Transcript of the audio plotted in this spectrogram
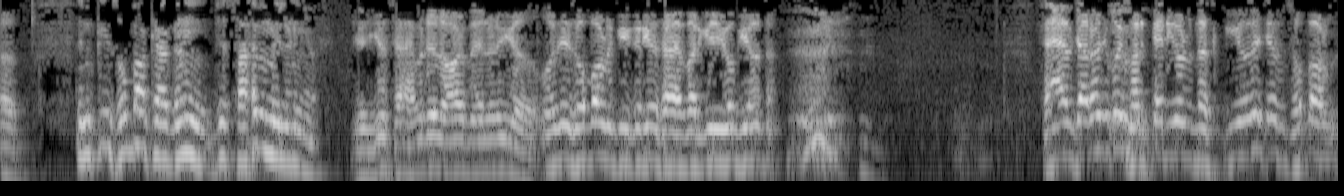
ਹਾਂ। ਤਿਨ ਕੀ ਸੋਭਾ ਕਿਆ ਗਣੀ ਜੇ ਸਾਹਿਬ ਮਿਲਣੀਆਂ ਜਿਹੜੀਆਂ ਸਾਹਿਬ ਦੇ ਨਾਲ ਮਿਲ ਰਹੀਆਂ ਉਹਦੀ ਸੋਭਾ ਨੂੰ ਕੀ ਕਰੀਏ ਸਾਹਿਬ ਵਰਗੀ ਹੋ ਗਿਆ ਤਾਂ। ਸਾਹਿਬ ਚਾਰੋ ਚ ਕੋਈ ਫ਼ਰਕ ਨਹੀਂ ਹੁਣ ਦੱਸ ਕੀ ਉਹਦੇ ਚ ਸੋਭਾ ਹੁਣ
